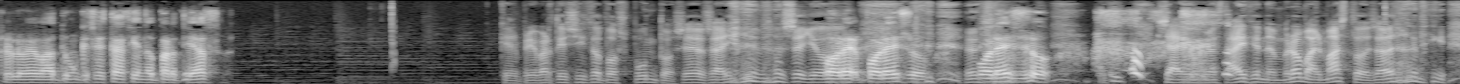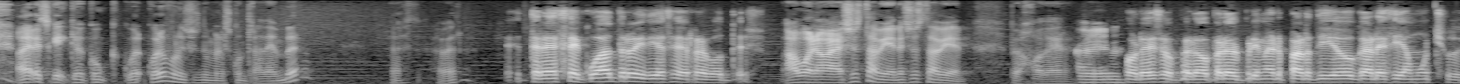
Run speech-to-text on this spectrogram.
Que lo de Batum que se está haciendo partidazos. Que el primer partido se hizo dos puntos, ¿eh? O sea, yo no sé yo. Por, e- por eso, por eso. O sea, me lo estaba diciendo en broma el masto, ¿sabes? A ver, es que, que- cu- cu- ¿cuáles fueron sus números contra Denver? A ver. 13, 4 y 10 rebotes. Ah, bueno, eso está bien, eso está bien. Pero joder. Está bien. Por eso, pero, pero el primer partido carecía mucho.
